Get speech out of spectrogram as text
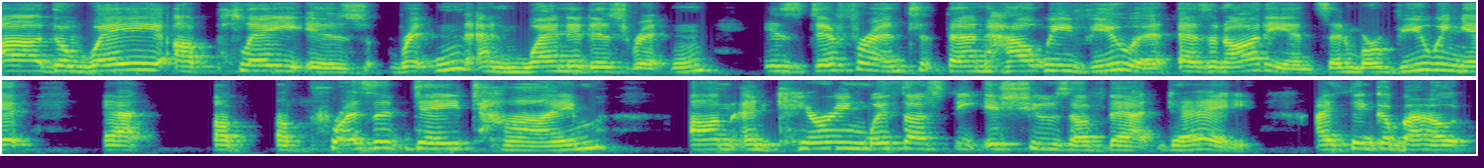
uh, the way a play is written and when it is written is different than how we view it as an audience, and we're viewing it at a, a present day time um, and carrying with us the issues of that day. I think about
